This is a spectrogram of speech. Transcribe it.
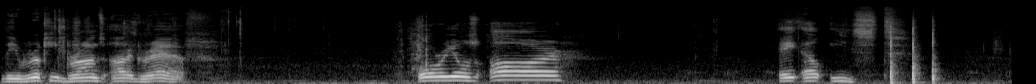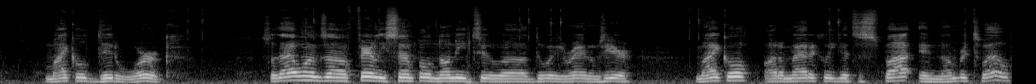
the rookie bronze autograph. Orioles are AL East. Michael did work. So that one's uh, fairly simple. No need to uh, do any randoms here. Michael automatically gets a spot in number 12.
